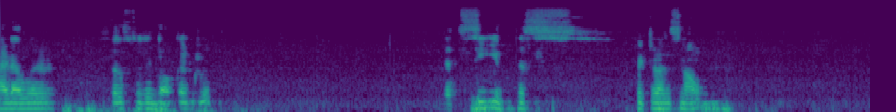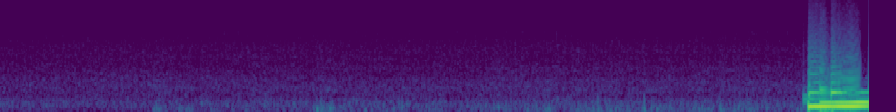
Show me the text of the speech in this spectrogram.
add ourselves to the docker group let's see if this if it runs now Thank you.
